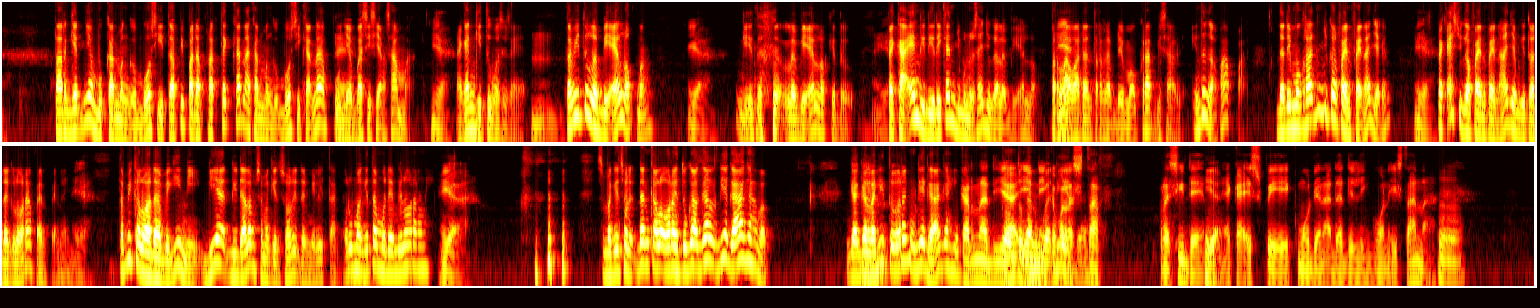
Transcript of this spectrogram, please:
Targetnya bukan menggembosi, tapi pada praktek kan akan menggembosi karena punya yeah. basis yang sama. Yeah. Nah, kan gitu maksud saya. Hmm. Tapi itu lebih elok, bang. Iya. Yeah. Gitu, lebih elok itu. Yeah. PKN didirikan menurut saya juga lebih elok. Perlawanan yeah. terhadap Demokrat misalnya, itu nggak apa-apa. Dan Demokratnya juga fine-fine aja kan. Yeah. PKS juga fine-fine aja begitu ada gelora fine-fine aja. Yeah. Tapi kalau ada begini, dia di dalam semakin solid dan militan. Rumah hmm. kita mau diambil orang nih. Iya. Semakin solid. Dan kalau orang itu gagal, dia gagah, Bang. Gagal dan lagi tuh orang dia gagah gitu. Karena dia ini kepala dia, staf presiden yeah. ya KSP, kemudian ada di lingkungan istana. Hmm.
